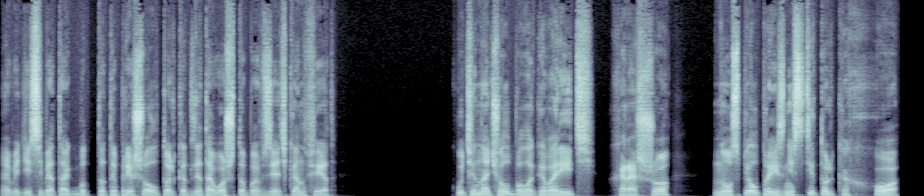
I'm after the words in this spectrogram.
«А веди себя так, будто ты пришел только для того, чтобы взять конфет». Кути начал было говорить «хорошо», но успел произнести только «хо»,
